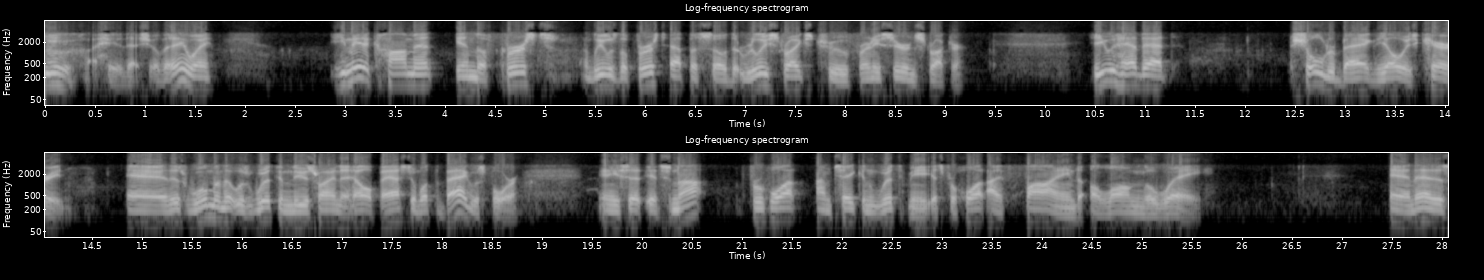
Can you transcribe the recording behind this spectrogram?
ugh, I hated that show. But anyway, he made a comment in the first, I believe it was the first episode that really strikes true for any SERE instructor. He had that shoulder bag he always carried. And this woman that was with him that he was trying to help asked him what the bag was for. And he said, It's not for what I'm taking with me, it's for what I find along the way. And that is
